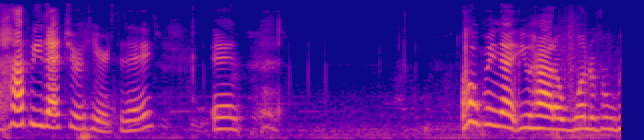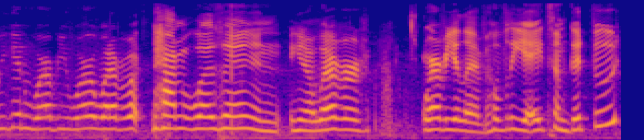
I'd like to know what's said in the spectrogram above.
happy that you're here today, and hoping that you had a wonderful weekend wherever you were, whatever time it was in, and you know whatever wherever you live. Hopefully you ate some good food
